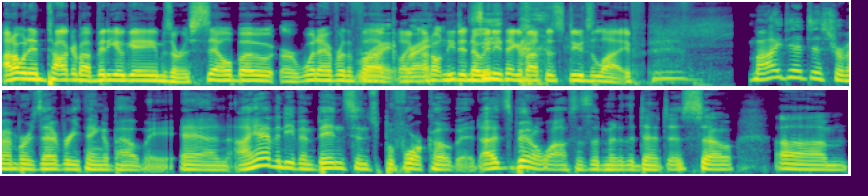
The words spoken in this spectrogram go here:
I don't want him talking about video games or a sailboat or whatever the fuck. Right, like, I don't need to know See- anything about this dude's life. my dentist remembers everything about me, and I haven't even been since before COVID. It's been a while since I've been to the dentist, so um,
